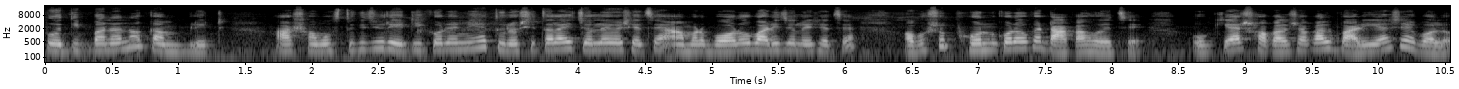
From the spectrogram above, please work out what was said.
প্রদীপ বানানো কমপ্লিট আর সমস্ত কিছু রেডি করে নিয়ে তুলসীতলায় চলে এসেছে। আমার বড় বাড়ি চলে এসেছে। অবশ্য ফোন করে ওকে ডাকা হয়েছে। ও কি আর সকাল সকাল বাড়ি আসে বলো?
